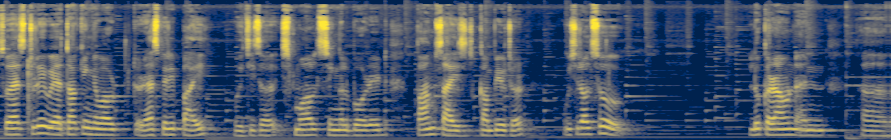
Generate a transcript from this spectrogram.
So as today we are talking about Raspberry Pi which is a small single boarded palm sized computer we should also look around and uh,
